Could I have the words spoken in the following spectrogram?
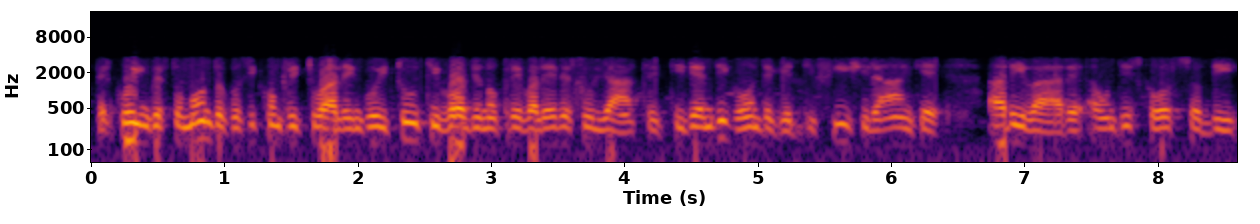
Per cui in questo mondo così conflittuale in cui tutti vogliono prevalere sugli altri, ti rendi conto che è difficile anche arrivare a un discorso di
